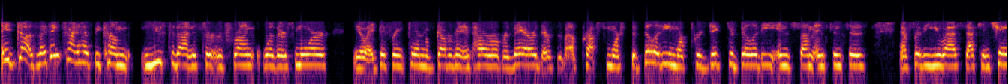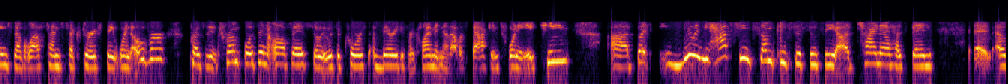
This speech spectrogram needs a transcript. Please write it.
It does. And I think China has become used to that in a certain front where there's more, you know, a different form of government and power over there. There's perhaps more stability, more predictability in some instances. Now, for the U.S., that can change. Now, the last time Secretary of State went over, President Trump was in office, so it was, of course, a very different climate. Now, that was back in 2018. Uh, but really, we have seen some consistency. Uh, China has been, uh,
